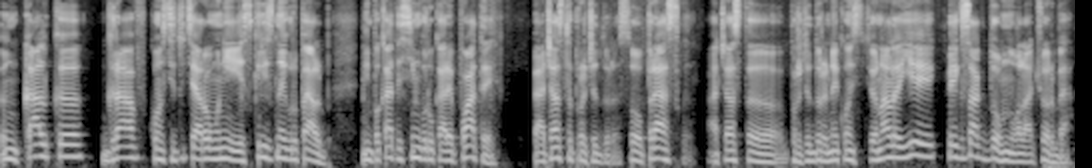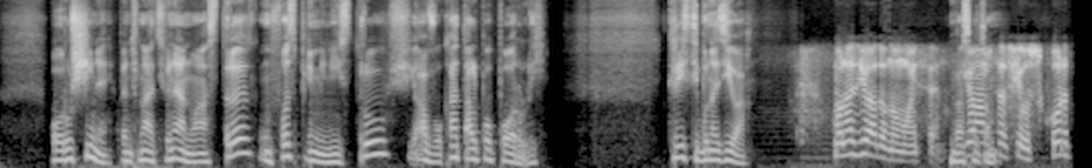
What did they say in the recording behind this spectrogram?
încalcă grav Constituția României. E scris negru pe alb. Din păcate, singurul care poate pe această procedură să oprească această procedură neconstituțională e exact domnul ăla Ciorbea. O rușine pentru națiunea noastră, un fost prim-ministru și avocat al poporului. Cristi, bună ziua! Bună ziua, domnul Moise. Eu am să fiu scurt.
